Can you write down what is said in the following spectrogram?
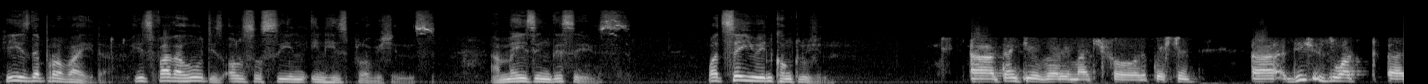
He is the provider. His fatherhood is also seen in his provisions. Amazing this is. What say you in conclusion? Uh, thank you very much for the question. Uh, this is what uh,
